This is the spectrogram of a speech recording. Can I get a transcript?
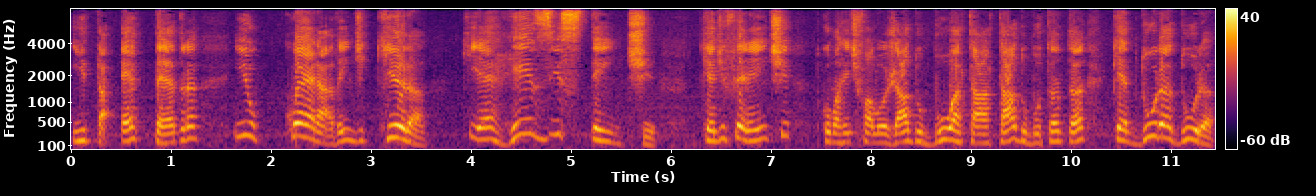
Ita é pedra. E o Quera vem de Kira, que é resistente, que é diferente, como a gente falou já, do Buatatá, do Butantã, que é dura-dura.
